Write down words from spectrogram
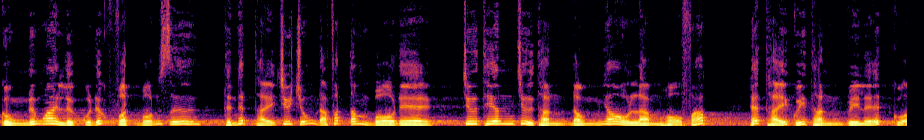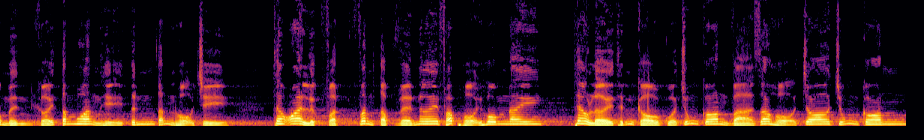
Cùng nương oai lực của Đức Phật Bốn Sư, Thỉnh hết thảy chư chúng đã phát tâm Bồ Đề Chư thiên chư thần đồng nhau làm hộ Pháp Hết thảy quý thần vì lợi ích của mình khởi tâm hoan hỷ tinh tấn hộ trì. Theo oai lực Phật phân tập về nơi Pháp hội hôm nay, theo lời thỉnh cầu của chúng con và gia hộ cho chúng con.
